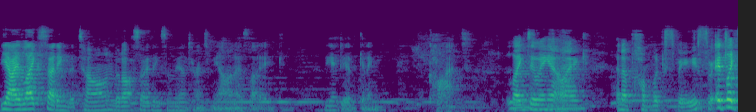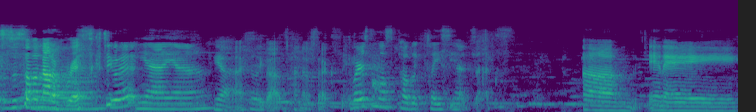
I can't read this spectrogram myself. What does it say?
yeah, I like setting the tone, but also I think something that turns me on is like the idea of getting caught, like doing it like in a public space. It's like some amount of risk to it. Yeah, yeah. Yeah, I feel like that's kind of sexy. Where's the most public place you had sex? Um, in a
